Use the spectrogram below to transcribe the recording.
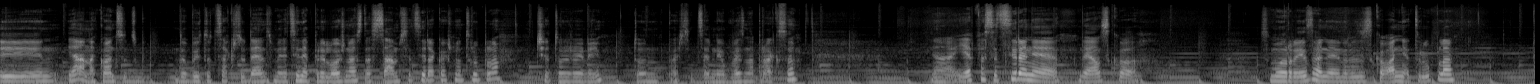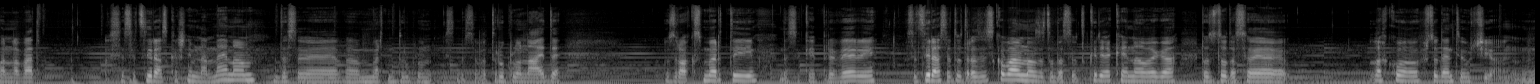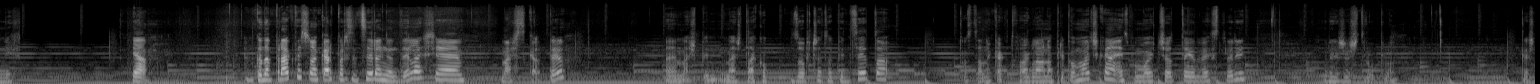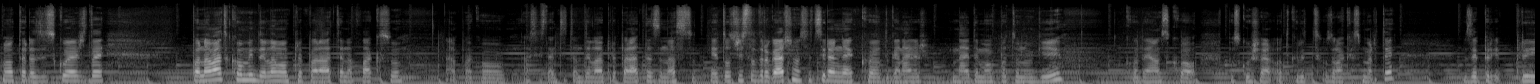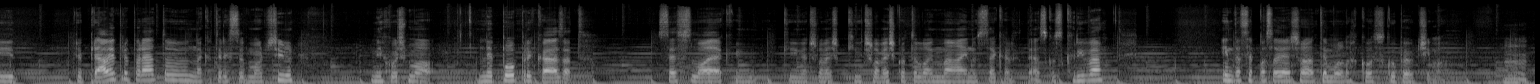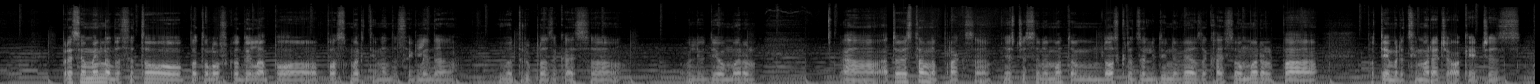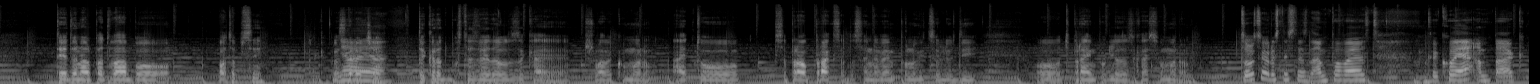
In ja, na koncu dobi tudi vsak študent medicine priložnost, da sam secira kakšno truplo, če to želi. To pač sicer ni obvezna praksa. Ja, je pa seciranje dejansko samo rezanje in raziskovanje trupla. Pa navad se secira s kakšnim namenom, da se v mrtvem truplu, mislim, da se v truplu najde vzrok smrti, da se kaj preveri. Secira se tudi raziskovalno, zato da se odkrije kaj novega, pa zato da se lahko študenti učijo na njih. Ja. Tako da praktično, kar pri seciranju delaš, je, imaš skalpel, eh, imaš, pin, imaš tako zobčato pinceto, to sta nekako tvoja glavna pripomočka in s pomočjo teh dveh stvari režeš truplo. Kajšno te raziskuješ zdaj? Ponavadi, ko mi delamo preparate na faksu, ali pa ko asistenti tam delajo preparate za nas, je to čisto drugačno seciranje, kot ga najdeš, najdemo v patologiji ko dejansko poskuša odkriti vzroke smrti. Zdaj, pri, pri pripravi preparatov, na katerih se bomo učili, mi hočemo lepo prikazati vse sloje, ki, ki, človeš, ki človeško telo ima in vse, kar dejansko skriva, in da se posledično na tem lahko skupaj učimo. Hmm. Prej si omenila, da se to patološko dela po, po smrti, ne, da se gleda v trupla, zakaj so ljudje umrli. A, a to je stalna praksa. Jaz, če se ne motim, doskrat za ljudi ne vejo, zakaj so umrli, pa potem recimo reče, ok, čez teden ali pa dva bo autopsi, kako se Ja, reče. ja. Takrat boste zvedeli, zakaj je človek umrl. A je to se pravi praksa, da se ne vem, polovico ljudi odpre in pogleda, zakaj so umrli. To ti v resnici ne znam povedati, kako je, ampak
